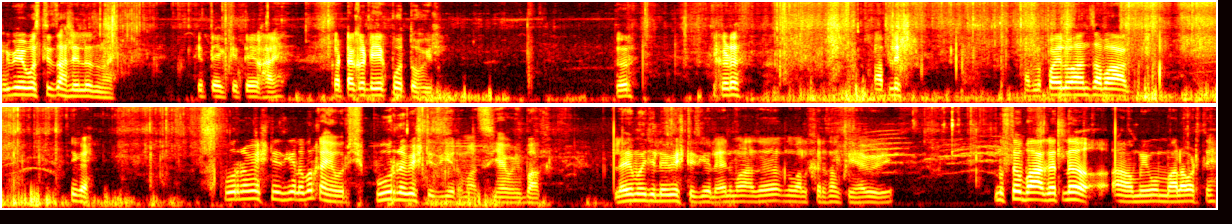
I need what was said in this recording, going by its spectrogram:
व्यवस्थित झालेलंच नाही. तिथे एक तिथे आहे कटाकटी एक पोतं होईल. तर इकडं आपले आपलं पैलवानचा बाग. ठीक आहे. पूर्ण वेस्टेज गेलं बरं का ह्यावर्षी पूर्ण वेस्टेज गेलं माझं ह्यावेळी बाग. लय म्हणजे लय वेस्टेज गेलं. आणि माझं तुम्हाला खरं सांगतो ह्यावेळी नुसतं बागातलं मी मला वाटते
